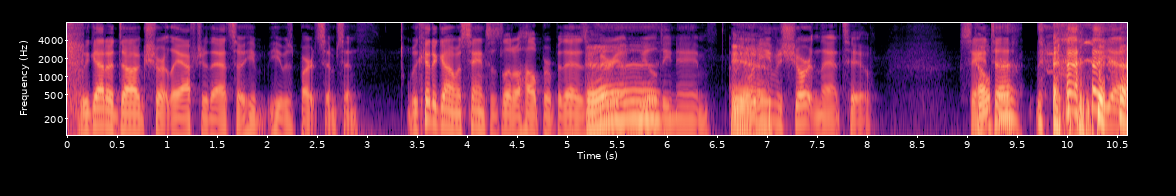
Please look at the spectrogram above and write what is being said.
we got a dog shortly after that, so he he was Bart Simpson. We could have gone with Santa's Little Helper, but that is a very Uh, unwieldy name. I mean, what do you even shorten that to? Santa? Yeah,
